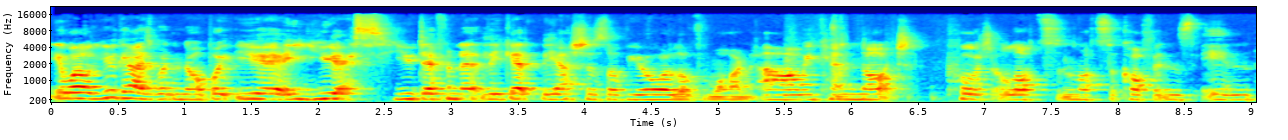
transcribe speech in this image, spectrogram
Yeah, well, you guys wouldn't know, but yeah, yes, you definitely get the ashes of your loved one. Uh, we cannot put lots and lots of coffins in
